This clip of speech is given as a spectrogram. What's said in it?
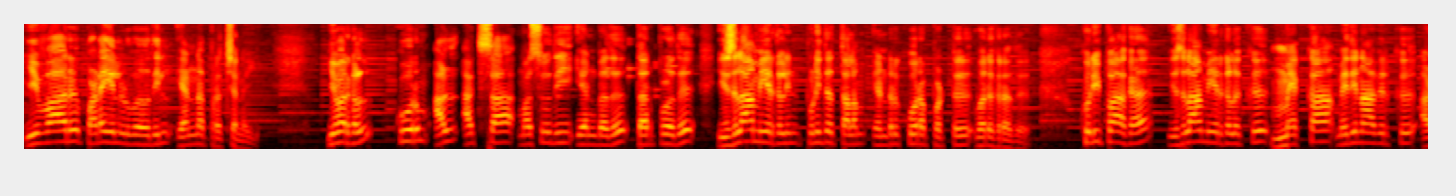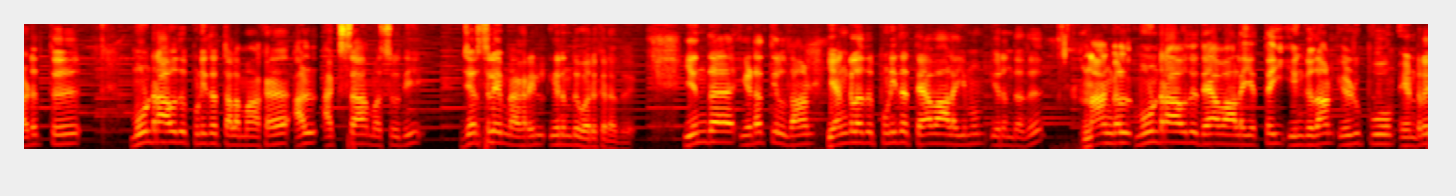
இவ்வாறு படையலிடுவதில் என்ன பிரச்சனை? இவர்கள் கூறும் அல் அக்ஸா மசூதி என்பது தற்போது இஸ்லாமியர்களின் புனித தலம் என்று கூறப்பட்டு வருகிறது. குறிப்பாக இஸ்லாமியர்களுக்கு மெக்கா மெதினாவிற்கு அடுத்து மூன்றாவது புனித தலமாக அல் அக்ஸா மசூதி ஜெருசலேம் நகரில் இருந்து வருகிறது. இந்த இடத்தில்தான் எங்களது புனித தேவாலயமும் இருந்தது. நாங்கள் மூன்றாவது தேவாலயத்தை இங்குதான் எழுப்புவோம் என்று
